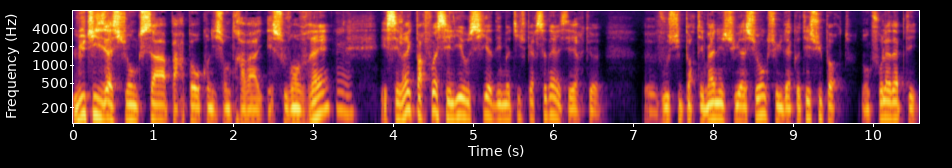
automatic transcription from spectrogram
l'utilisation que ça par rapport aux conditions de travail est souvent vraie. Mmh. Et c'est vrai que parfois c'est lié aussi à des motifs personnels. C'est-à-dire que euh, vous supportez mal une situation que celui d'à côté supporte. Donc, faut l'adapter.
